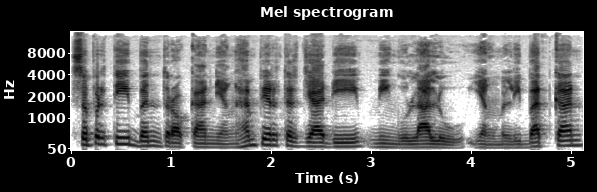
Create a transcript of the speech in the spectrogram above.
seperti bentrokan yang hampir terjadi minggu lalu yang melibatkan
